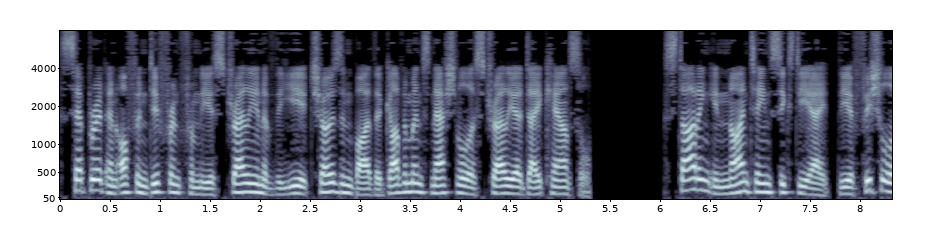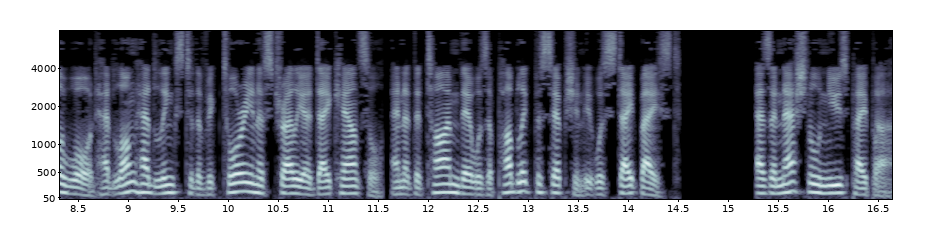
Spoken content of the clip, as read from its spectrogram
separate and often different from the Australian of the Year chosen by the government's National Australia Day Council. Starting in 1968, the official award had long had links to the Victorian Australia Day Council, and at the time there was a public perception it was state-based. As a national newspaper,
